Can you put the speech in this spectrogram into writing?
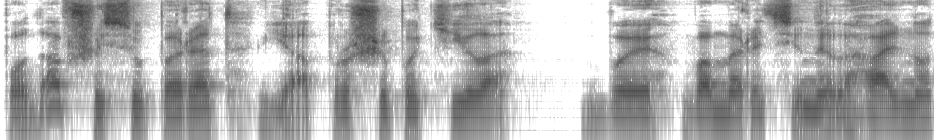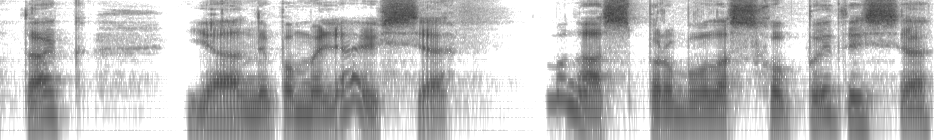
Подавшись уперед, я прошепотіла. Ви в Америці нелегально, так? Я не помиляюся. Вона спробувала схопитися,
